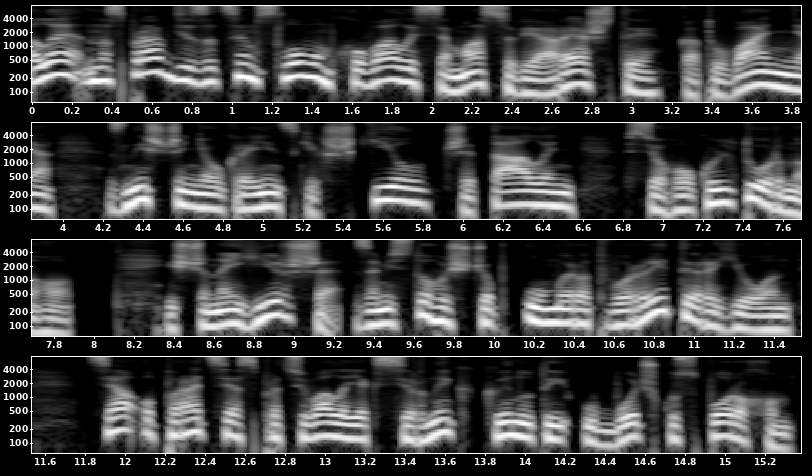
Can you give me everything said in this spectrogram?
Але насправді за цим словом ховалися масові арешти, катування, знищення українських шкіл, читалень, всього культурного. І що найгірше, замість того, щоб умиротворити регіон, ця операція спрацювала як сірник, кинутий у бочку з порохом.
